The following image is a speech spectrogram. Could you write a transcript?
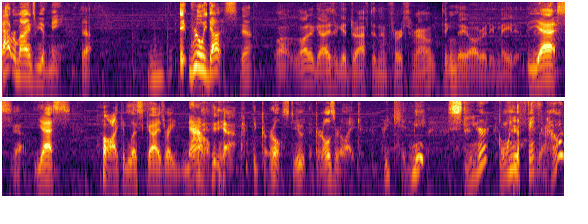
That reminds me of me. yeah. It really does. Yeah. Well, a lot of guys who get drafted in the first round think mm. they already made it. Yes. Yeah. Yes. Oh, I could list guys right now. Yeah. The girls, dude. The girls are like, are you kidding me? Steiner going in the fifth round?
